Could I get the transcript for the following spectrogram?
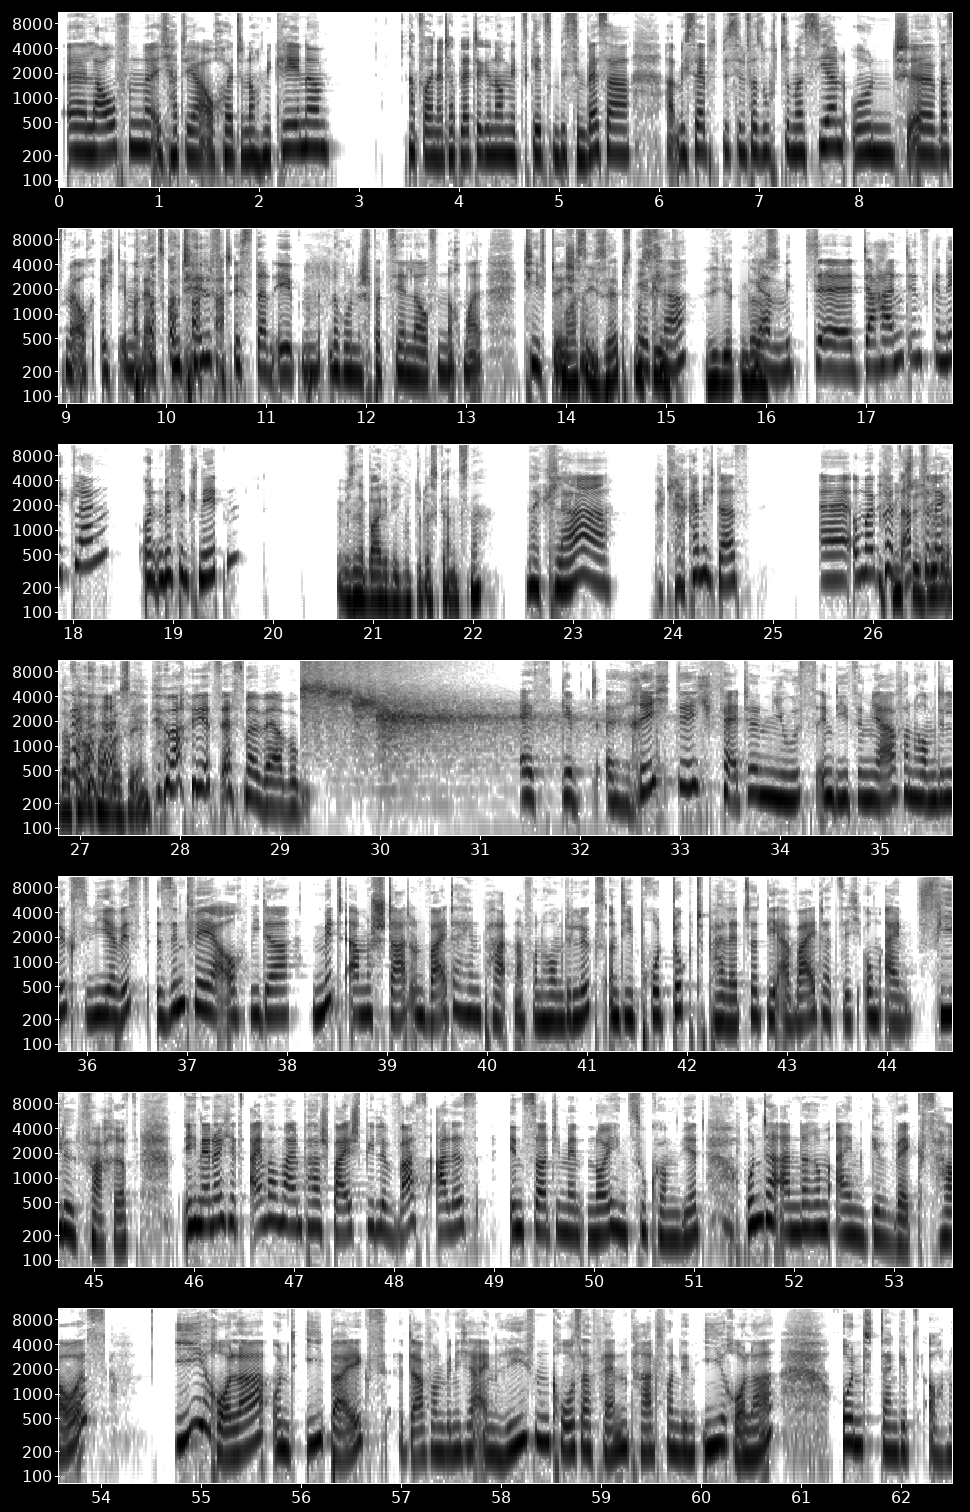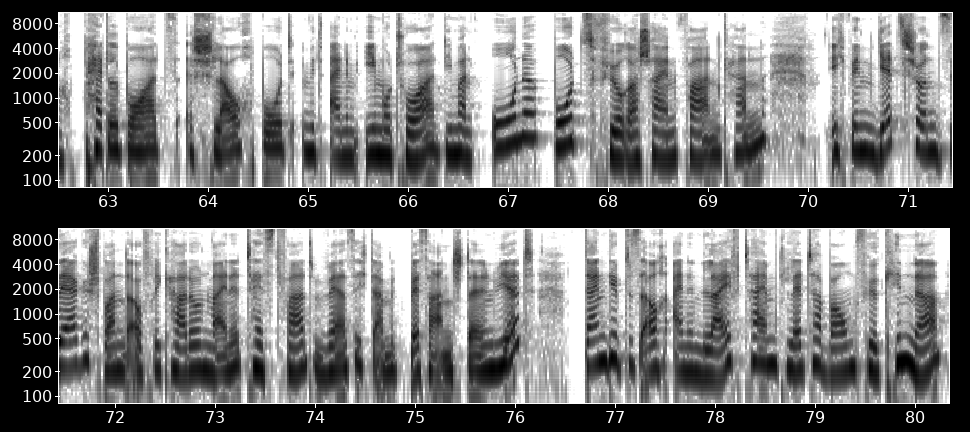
äh, laufen. Ich hatte ja auch heute noch Migräne. Hab vorhin eine Tablette genommen, jetzt geht's ein bisschen besser. Hab mich selbst bisschen versucht zu massieren und äh, was mir auch echt immer ganz gut hilft, ist dann eben eine Runde spazieren laufen, nochmal tief durch. Du hast dich selbst massiert? Ja, klar. Wie geht denn das? Ja, mit äh, der Hand ins Genick lang und ein bisschen kneten. Wir wissen ja beide, wie gut du das kannst, ne? Na klar. Na klar kann ich das. Äh, um mal kurz ich wünschte, abzulenken. Ich würde davon auch mal was sehen. Wir machen jetzt erstmal Werbung. Es gibt richtig fette News in diesem Jahr von Home Deluxe. Wie ihr wisst, sind wir ja auch wieder mit am Start und weiterhin Partner von Home Deluxe und die Produktpalette, die erweitert sich um ein Vielfaches. Ich nenne euch jetzt einfach mal ein paar Beispiele, was alles ins Sortiment neu hinzukommen wird. Unter anderem ein Gewächshaus E-Roller und E-Bikes. Davon bin ich ja ein riesengroßer Fan, gerade von den E-Roller. Und dann gibt's auch noch Pedalboards, Schlauchboot mit einem E-Motor, die man ohne Bootsführerschein fahren kann. Ich bin jetzt schon sehr gespannt auf Ricardo und meine Testfahrt, wer sich damit besser anstellen wird. Dann gibt es auch einen Lifetime-Kletterbaum für Kinder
